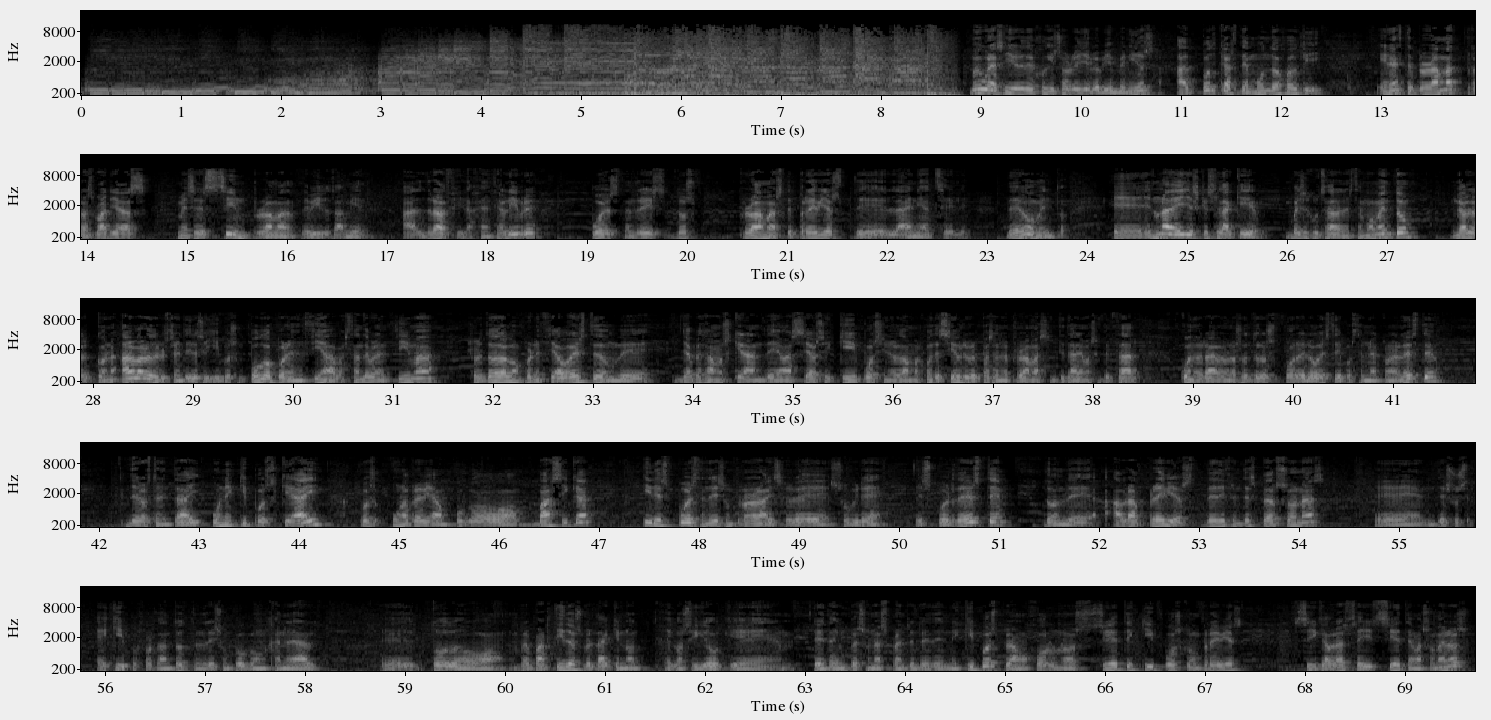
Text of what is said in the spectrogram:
Muy buenas señores del hockey sobre hielo, bienvenidos al podcast de Mundo Hockey. En este programa, tras varios meses sin programa debido también al draft y la agencia libre, pues tendréis dos programas de previas de la NHL. De momento, eh, en una de ellas, que es la que vais a escuchar en este momento, voy a hablar con Álvaro de los 32 equipos un poco por encima, bastante por encima, sobre todo la conferencia oeste, donde ya pensamos que eran demasiados equipos y nos damos cuenta siempre, pero pasa en el programa, intentaremos empezar cuando grabemos nosotros por el oeste y pues terminar con el este. De los 31 equipos que hay, pues una previa un poco básica y después tendréis un programa que subiré, subiré después de este, donde habrá previos de diferentes personas eh, de sus equipos. Por tanto, tendréis un poco en general eh, todo repartido. Es verdad que no he conseguido que 31 personas para 31 equipos, pero a lo mejor unos 7 equipos con previas sí que habrá 6, 7 más o menos.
